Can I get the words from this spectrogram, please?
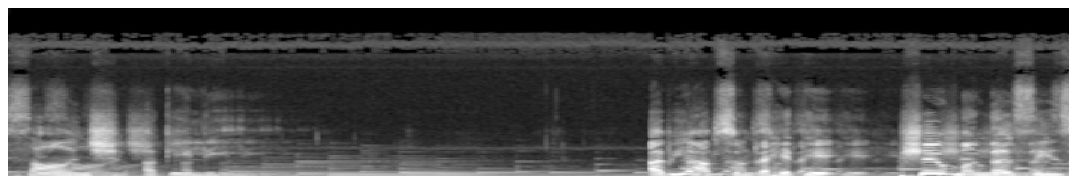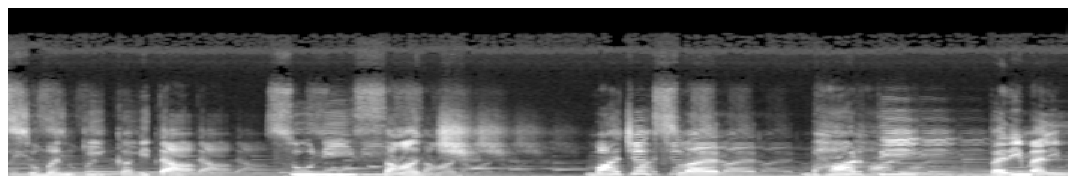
साँझ अकेली। अभी आप सुन रहे थे शिव मंगल सिंह सुमन की कविता सुनी साँझ। वाचक स्वर भारती परिमल।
